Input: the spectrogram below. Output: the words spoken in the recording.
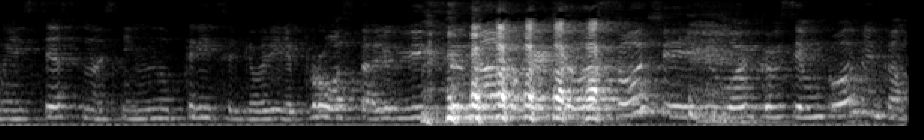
Мы, естественно, с ней минут 30 говорили просто о любви к стендапу, как философии и любовь ко всем комикам.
